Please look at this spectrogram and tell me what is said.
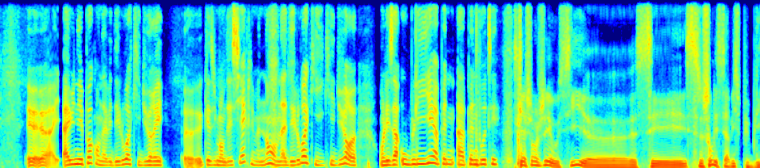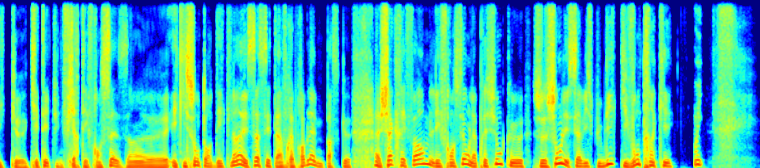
à une époque, on avait des lois qui duraient euh, quasiment des siècles et maintenant on a des lois qui, durent, on les a oubliées à peine, à peine votées. Ce qui a changé aussi, euh, ce sont les services publics euh, qui étaient une fierté française hein, et qui sont en déclin et ça c'est un vrai problème parce que à chaque réforme, les Français ont l'impression que ce sont les services publics qui vont trinquer. Oui.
